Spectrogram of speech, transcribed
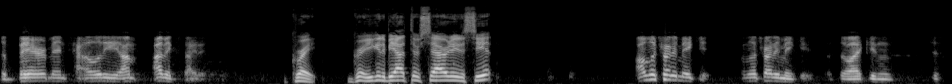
the bear mentality. I'm I'm excited. Great. Great. You going to be out there Saturday to see it? I'm going to try to make it. I'm going to try to make it so I can just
